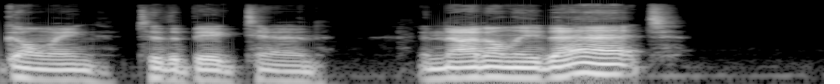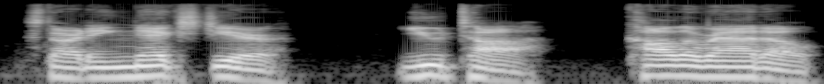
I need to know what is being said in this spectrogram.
going to the Big Ten. And not only that, starting next year, Utah, Colorado,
